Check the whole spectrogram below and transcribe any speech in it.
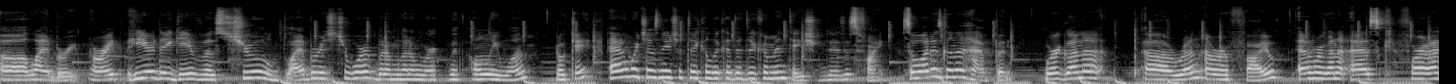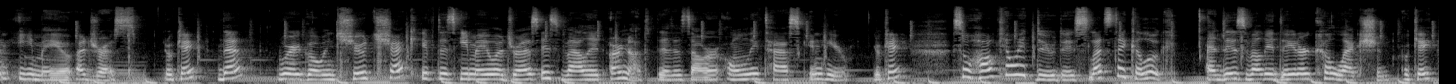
uh, library all right? Here they give us two libraries to work but i'm gonna work with only one okay? And we just need to take a look at the documentation. This is fine. So what is gonna happen? We're gonna uh, run our file and we're gonna ask for an email address okay? Then we're going to check if this email address is valid or not. This is our only task in here okay? So how can we do this? Let's take a look at this validator collection okay?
